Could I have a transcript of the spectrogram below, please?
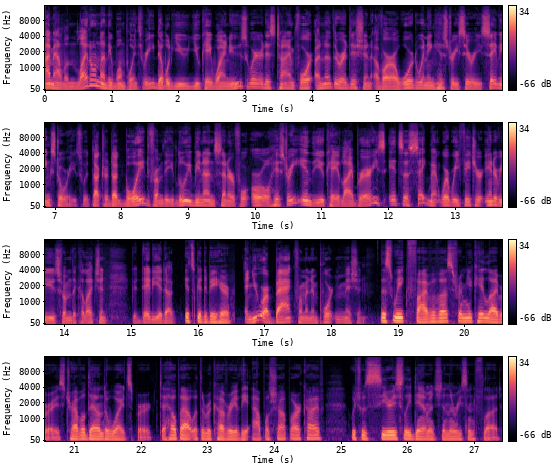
I'm Alan Lytle, 91.3 WUKY News, where it is time for another edition of our award winning history series, Saving Stories, with Dr. Doug Boyd from the Louis B. Nunn Center for Oral History in the UK Libraries. It's a segment where we feature interviews from the collection. Good day to you, Doug. It's good to be here. And you are back from an important mission. This week, five of us from UK Libraries traveled down to Whitesburg to help out with the recovery of the Appalshop archive, which was seriously damaged in the recent flood.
